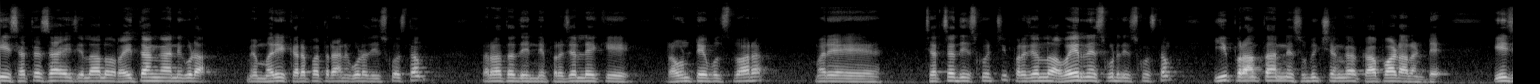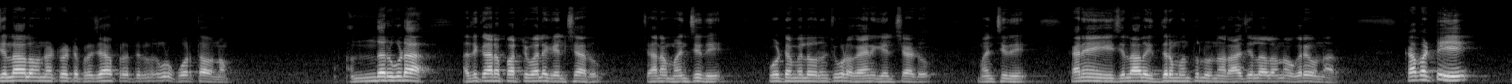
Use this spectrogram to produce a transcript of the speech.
ఈ సత్యసాయి జిల్లాలో రైతాంగాన్ని కూడా మేము మరీ కరపత్రాన్ని కూడా తీసుకొస్తాం. తర్వాత దీన్ని ప్రజల్లోకి రౌండ్ టేబుల్స్ ద్వారా మరి చర్చ తీసుకొచ్చి ప్రజల్లో అవేర్నెస్ కూడా తీసుకొస్తాం. ఈ ప్రాంతాన్ని సుభిక్షంగా కాపాడాలంటే ఈ జిల్లాలో ఉన్నటువంటి ప్రజాప్రతినిధులు కూడా కోరుతా ఉన్నాం. అందరూ కూడా అధికార పార్టీ వాళ్ళే గెలిచారు. చాలా మంచిది. కూటమిలో నుంచి కూడా ఒక ఆయన గెలిచాడు. మంచిది. కానీ ఈ జిల్లాలో ఇద్దరు మంత్రులు ఉన్నారు. ఆ జిల్లాలోనే ఒకరే ఉన్నారు. కాబట్టి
